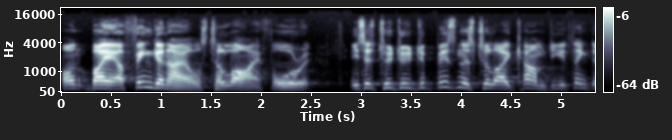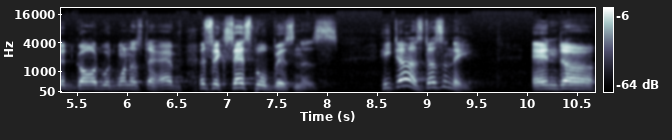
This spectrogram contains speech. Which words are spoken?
on, by our fingernails to life or he says, to do business till I come. Do you think that God would want us to have a successful business? He does, doesn't he? And uh,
